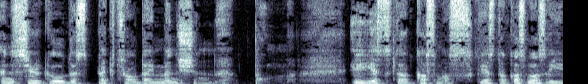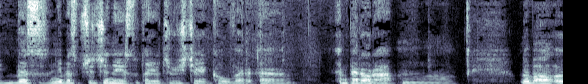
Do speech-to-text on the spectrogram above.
Encircle the Spectral Dimension. Boom. I jest to kosmos. Jest to kosmos i bez, nie bez przyczyny jest tutaj oczywiście cover e, Emperora. No bo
